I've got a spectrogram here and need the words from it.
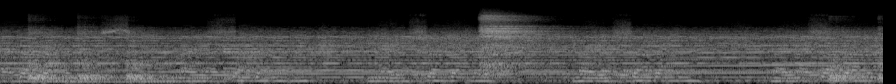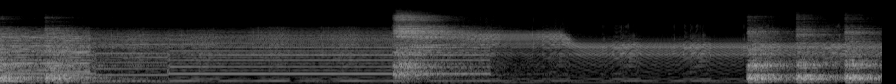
down, down.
